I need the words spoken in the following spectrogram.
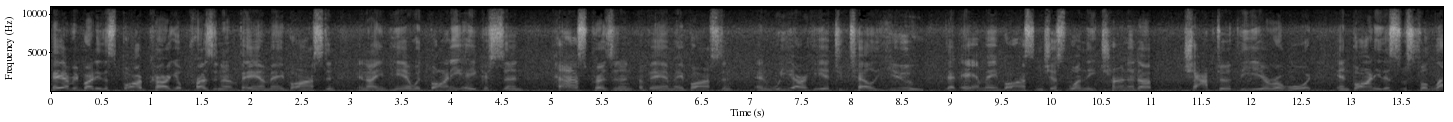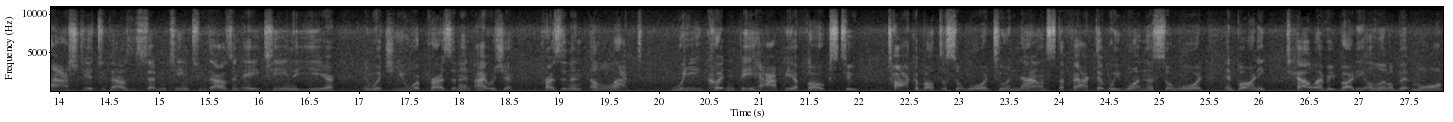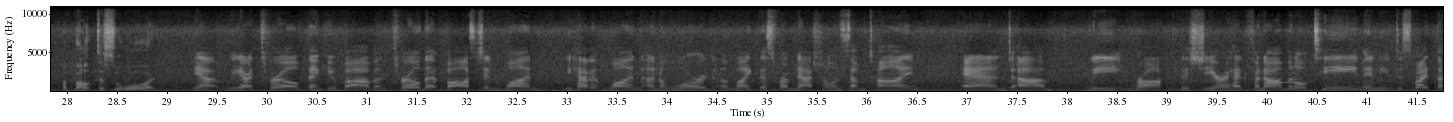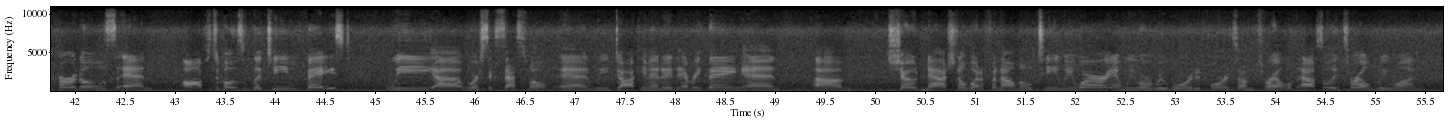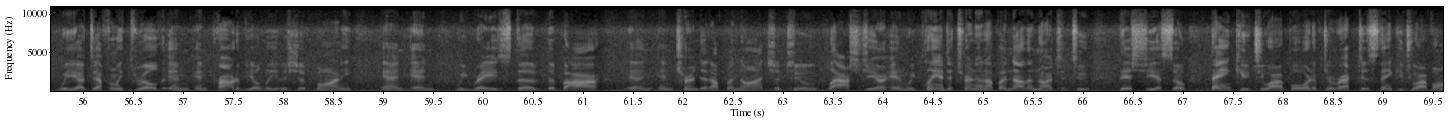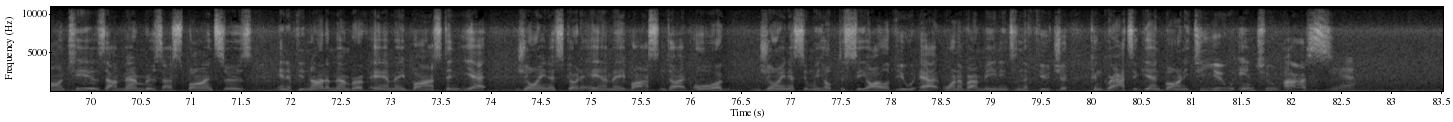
Hey everybody, this is Bob Cargill, President of AMA Boston, and I am here with Bonnie Akerson, past President of AMA Boston, and we are here to tell you that AMA Boston just won the Turn It Up Chapter of the Year Award. And Bonnie, this was for last year, 2017-2018, the year in which you were President, I was your President-elect. We couldn't be happier, folks, to talk about this award, to announce the fact that we won this award. And Bonnie, tell everybody a little bit more about this award. Yeah, we are thrilled. Thank you, Bob. I'm thrilled that Boston won. We haven't won an award like this from National in some time, and um, we rocked this year. I had a phenomenal team, and despite the hurdles and obstacles the team faced, we uh, were successful, and we documented everything and um, showed National what a phenomenal team we were, and we were rewarded for it. So I'm thrilled, absolutely thrilled we won. We are definitely thrilled and, and proud of your leadership, Bonnie, and, and we raised the, the bar and, and turned it up a notch or two last year, and we plan to turn it up another notch or two this year. So thank you to our board of directors, thank you to our volunteers, our members, our sponsors, and if you're not a member of AMA Boston yet, join us, go to amaboston.org, join us, and we hope to see all of you at one of our meetings in the future. Congrats again, Bonnie, to you and to us. Yeah.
